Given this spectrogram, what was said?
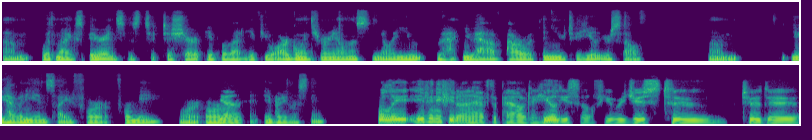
um, with my experiences to, to share with people that if you are going through an illness, you know, you, you have power within you to heal yourself. Um, do you have any insight for, for me or, or yeah. anybody listening? Well, even if you don't have the power to heal yourself, you reduce to to the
